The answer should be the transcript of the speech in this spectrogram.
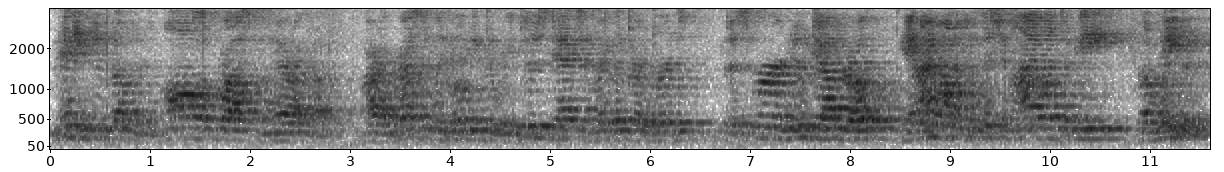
Many new governors all across America are aggressively moving to reduce tax and regulatory burdens to spur new job growth, and I want to position Iowa to be the leader.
